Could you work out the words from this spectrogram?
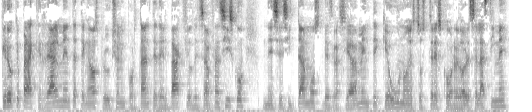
Creo que para que realmente tengamos producción importante del backfield de San Francisco, necesitamos, desgraciadamente, que uno de estos tres corredores se lastime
